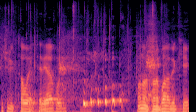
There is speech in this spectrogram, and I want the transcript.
Küçücük tavaya tereyağı koymuş. Ondan sonra bana diyor ki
